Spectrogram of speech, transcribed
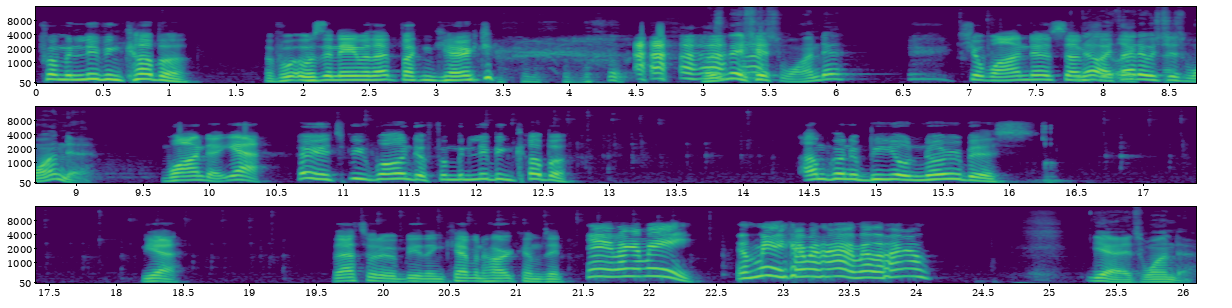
from A Living Cover. What was the name of that fucking character? Wasn't it just Wanda? Shawanda? Some No, I thought like it was that. just Wanda. Wanda. Yeah. Hey, it's me, Wanda from A Living Cover. I'm gonna be your nervous. Yeah. That's what it would be. Then Kevin Hart comes in. Hey, look at me. It's me, Kevin Hart, motherfucker. Yeah, it's Wanda.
